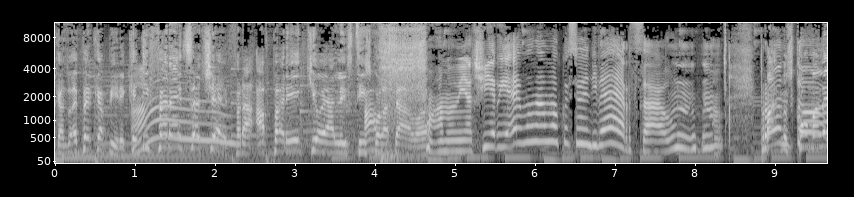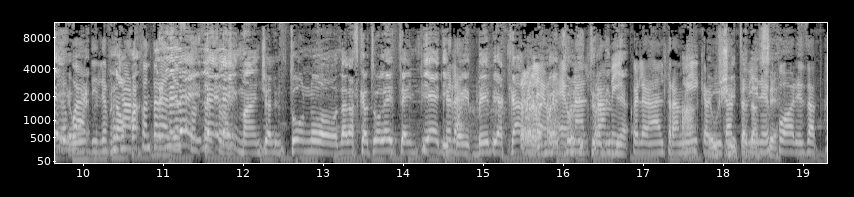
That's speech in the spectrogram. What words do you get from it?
polemica, è per capire che Ah. differenza c'è fra apparecchio e allestisco la tavola. Mamma mia, Ciri, è una, una questione diversa. Un, pronto? Ma siccome lei Guardi, le facciamo no, ma raccontare lei, lei, ascoltatori. lei mangia il tonno dalla scatoletta in piedi, Quella- poi beve a canna un mezzo litro un'altra di amica, mia- quella è un'altra Ah, amica, è ogni tanto viene sé. fuori, esatto.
